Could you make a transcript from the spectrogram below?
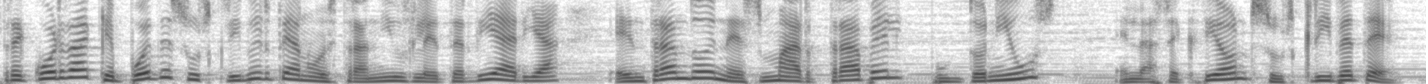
Recuerda que puedes suscribirte a nuestra newsletter diaria entrando en smarttravel.news en la sección Suscríbete.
